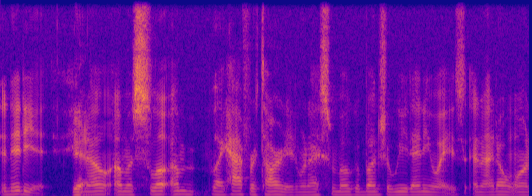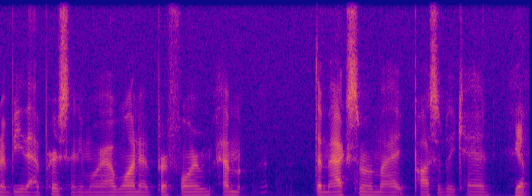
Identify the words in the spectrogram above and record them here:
an idiot. You Yeah. know, I'm a slow, I'm like half retarded when I smoke a bunch of weed, anyways, and I don't want to be that person anymore. I want to perform at the maximum I possibly can. Yep.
